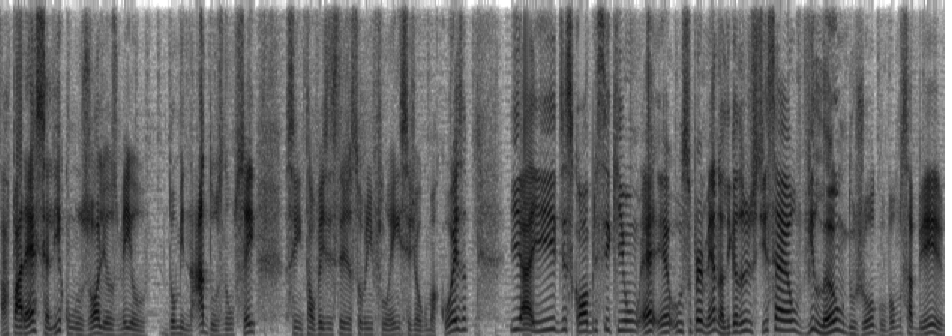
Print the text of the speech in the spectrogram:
Aparece ali com os olhos meio dominados, não sei, assim, talvez esteja sob influência de alguma coisa. E aí descobre-se que um, é, é, o Superman, a Liga da Justiça, é o vilão do jogo. Vamos saber,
